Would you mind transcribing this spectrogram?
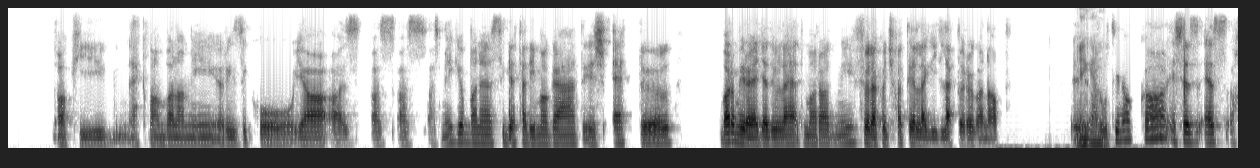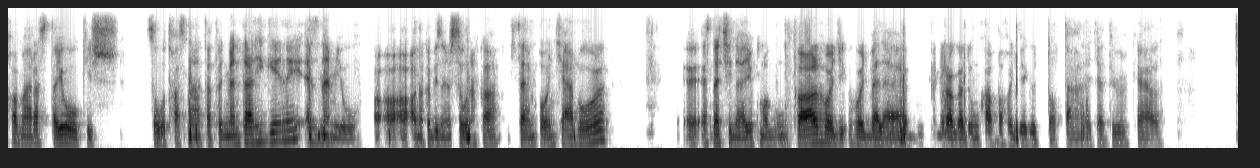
akinek van valami rizikója, az, az, az, az még jobban elszigeteli magát, és ettől baromira egyedül lehet maradni, főleg, hogyha tényleg így lepörög a nap igen. a rutinokkal, és ez, ez, ha már azt a jó kis szót használtad, hogy mentálhigiéné, ez nem jó a, a, annak a bizonyos szónak a szempontjából. Ezt ne csináljuk magunkkal, hogy, hogy bele ragadunk abba, hogy végül totál egyedül kell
